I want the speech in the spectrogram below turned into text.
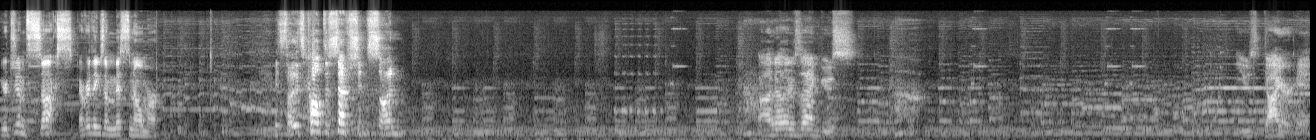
your gym sucks. Everything's a misnomer. It's it's called deception, son. Uh, another Zangoose. Use dire hit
